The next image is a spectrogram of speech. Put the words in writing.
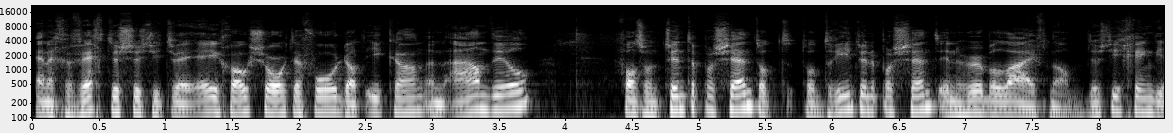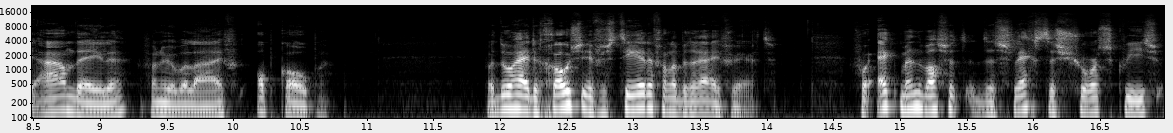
En een gevecht tussen die twee ego's zorgt ervoor dat Ican een aandeel van zo'n 20% tot, tot 23% in Herbalife nam. Dus die ging die aandelen van Herbalife opkopen. Waardoor hij de grootste investeerder van het bedrijf werd. Voor Ackman was het de slechtste short squeeze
